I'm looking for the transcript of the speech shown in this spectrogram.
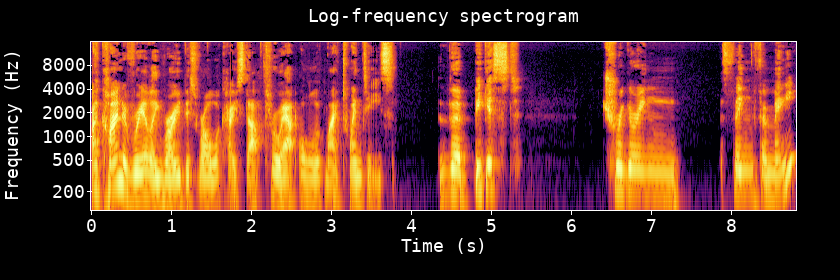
I kind of really rode this roller coaster throughout all of my 20s. The biggest triggering thing for me,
